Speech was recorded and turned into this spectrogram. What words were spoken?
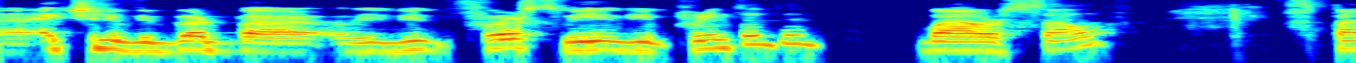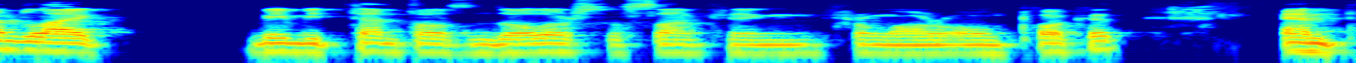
Uh, actually, we burned by we, first we, we printed it by ourselves, spent like maybe ten thousand dollars or something from our own pocket, and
